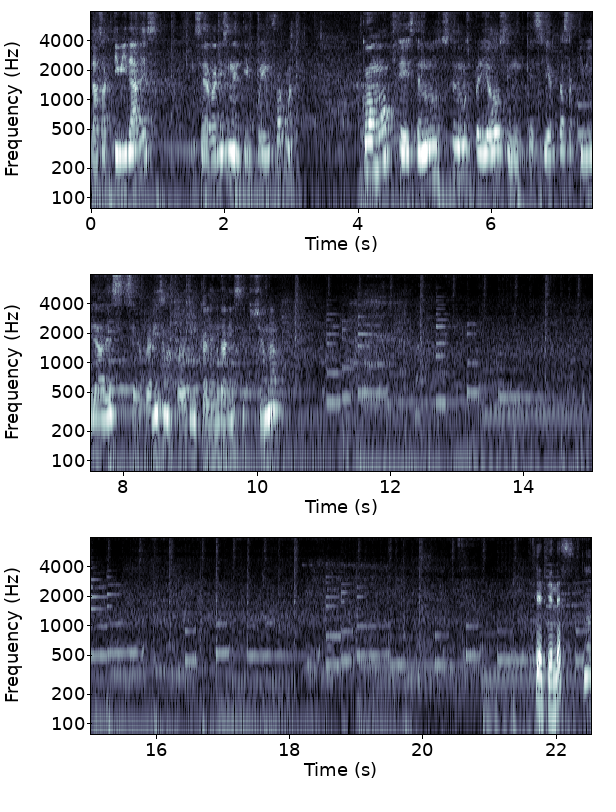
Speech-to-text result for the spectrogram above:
las actividades se realicen en tiempo y en forma. ¿Cómo? Este, nosotros tenemos periodos en que ciertas actividades se realizan a través de un calendario institucional. ¿Sí entiendes? No,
